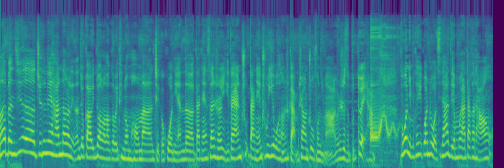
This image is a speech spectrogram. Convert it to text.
好了，本期的绝对内涵到这里呢就告一段落了。各位听众朋友们，这个过年的大年三十以及大年初大年初一，我可能是赶不上祝福你们啊，因为日子不对哈。不过你们可以关注我其他节目呀，大课堂，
